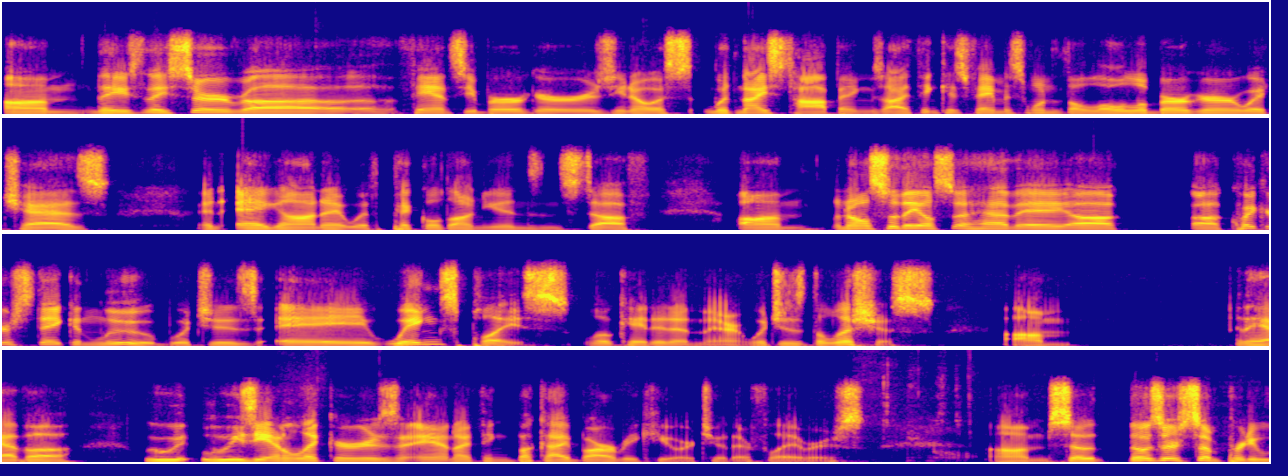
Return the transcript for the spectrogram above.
Um, they they serve uh, fancy burgers, you know, with nice toppings. I think his famous one's the Lola Burger, which has an egg on it with pickled onions and stuff. Um, and also they also have a, uh, Quaker Steak and Lube, which is a wings place located in there, which is delicious. Um, they have a Louisiana Lickers and I think Buckeye barbecue are two of their flavors. Um, so those are some pretty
